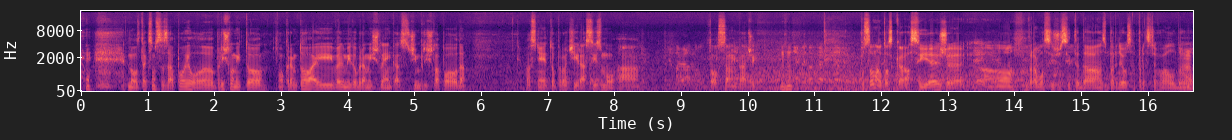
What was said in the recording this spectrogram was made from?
no, tak som sa zapojil, prišlo mi to okrem toho aj veľmi dobrá myšlienka, s čím prišla pohoda. Vlastne je to proti rasizmu a to sa mi páči. Mm-hmm. Posledná otázka asi je, že vravel si, že si teda z Bardejov sa presťahoval do mm.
